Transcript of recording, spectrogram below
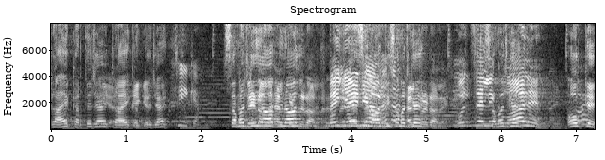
ट्राई करते जाएँ ट्राई करते जाएँ। ठीक है। समझ डालना, आप से नहीं, ये नहीं आप डालना भी समझ गए? मुझसे समझ गए? ओके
